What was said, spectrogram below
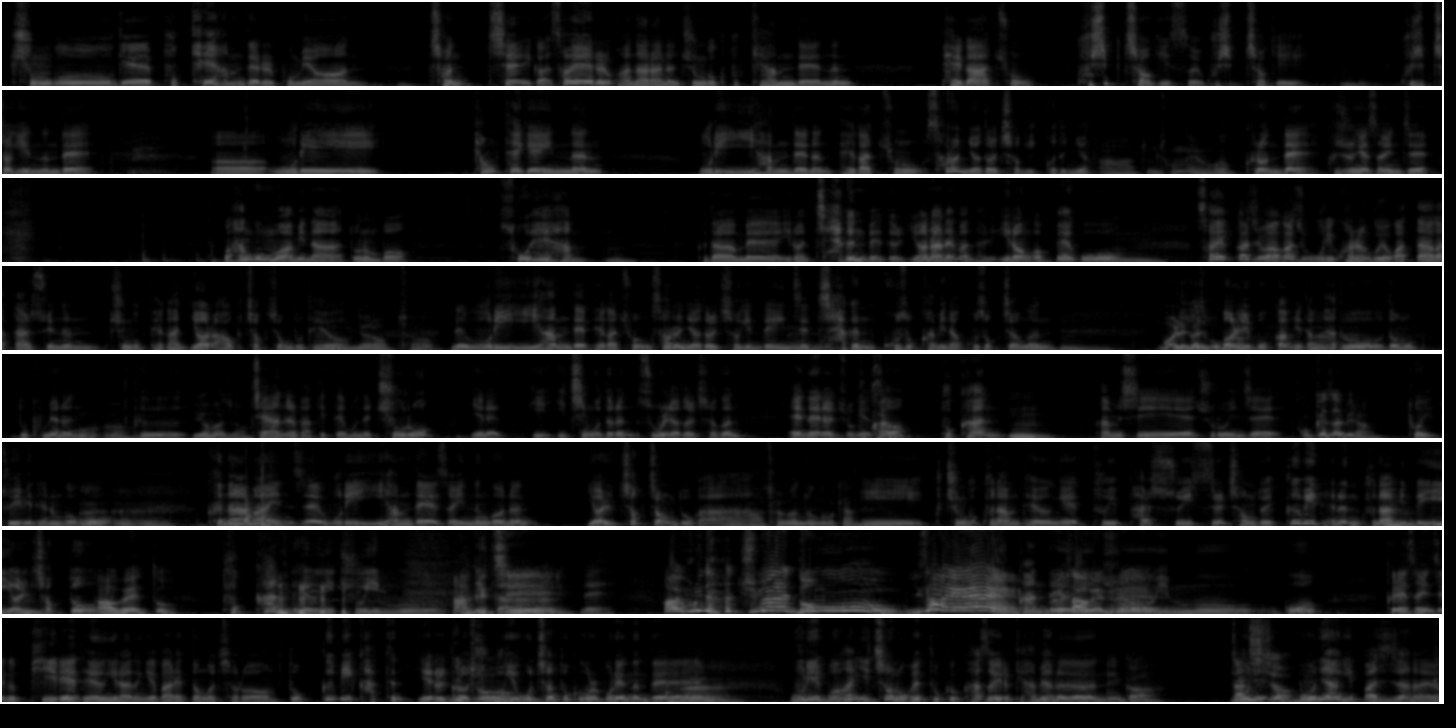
중국의 북해 함대를 보면 전체 그러니까 서해를 관할하는 중국 북해 함대는 배가 총 90척이 있어요. 90척이. 음. 90척이 있는데 어 우리 평택에 있는 우리 이 함대는 배가 총 38척이 있거든요. 아, 좀 적네요. 어, 그런데 그 중에서 이제 뭐 항공모함이나 또는 뭐 소해함, 음. 그 다음에 이런 작은 배들 연안에만 달리 이런 거 빼고 음. 서해까지 와가지고 우리 관할구역 왔다 갔다 할 수 있는 중국 배가 한 19척 정도 돼요. 음, 19척. 근데 우리 이 함대 배가 총 38척인데 이제 네. 작은 고속함이나 고속정은 음. 멀리까지 이- 못 멀리 가. 못 갑니다. 응, 파도 너무 높으면은 높고, 어. 그 위험하죠. 제한을 받기 때문에 주로 얘네 이, 이 친구들은 28척은 NLL 쪽에서 북한, 음. 감시에 주로 이제 꽃게잡이랑. 토, 투입이 되는 거고 예, 예, 예. 그나마 이제 우리 이 함대에서 있는 거는 10척 정도가 아, 절반 정도밖에 안 돼요. 이 중국 군함 대응에 투입할 수 있을 정도의 급이 되는 군함인데 이 음. 10척도 아, 왜 또? 북한 대응이 주 임무니까. 아, 그치. 네. 아, 우리나라 주변에 너무 이상해. 북한 대응이 주 그래? 임무고 그래서 이제 그 비례 대응이라는 게 말했던 것처럼 또 급이 같은 예를 들어 그쵸. 중국이 5천 토급을 보냈는데 예. 우리 뭐 한 2,500 토급 가서 이렇게 하면은 그러니까 짜치죠. 모양이 빠지잖아요.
